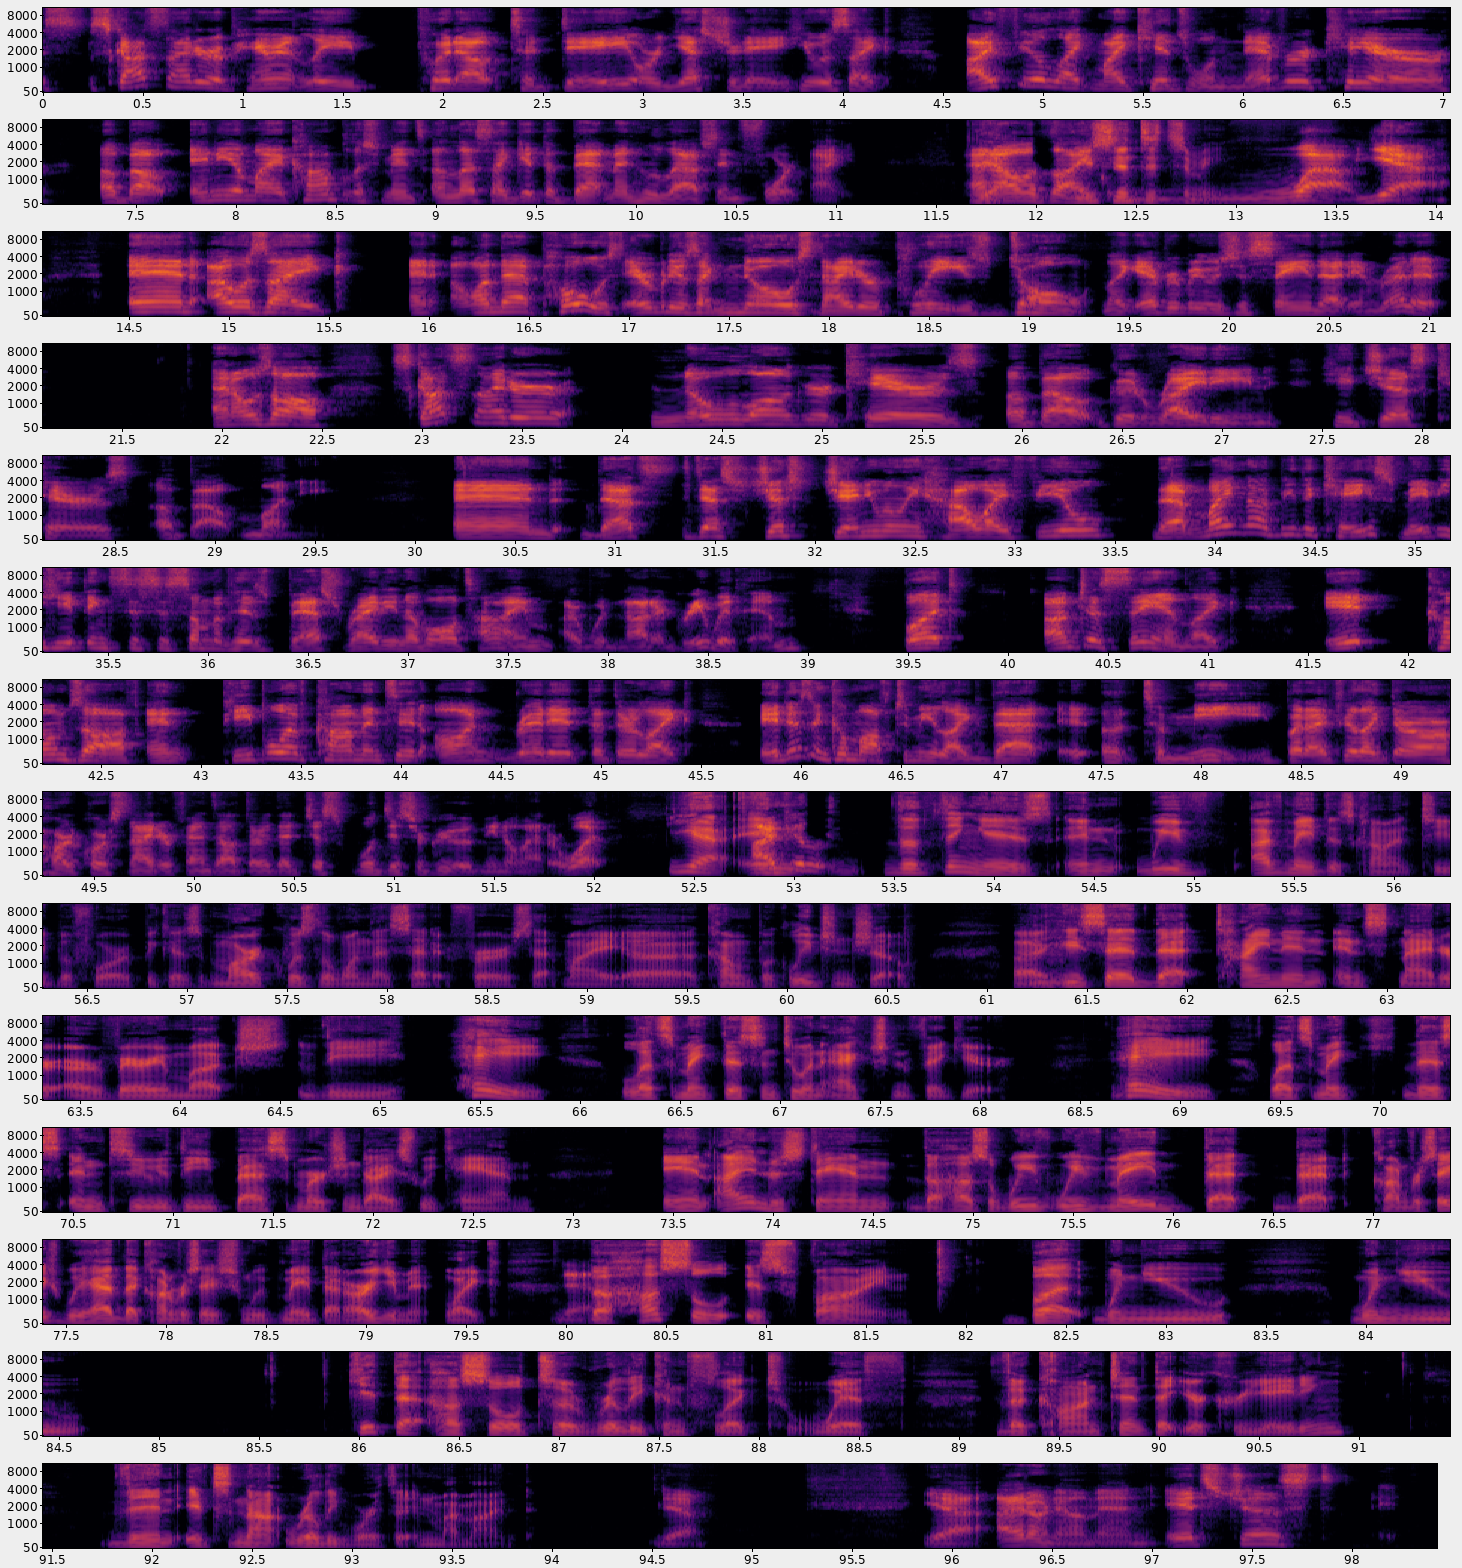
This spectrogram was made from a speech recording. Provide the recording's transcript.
S- Scott Snyder apparently put out today or yesterday, he was like, I feel like my kids will never care about any of my accomplishments unless I get the Batman Who Laughs in Fortnite. And Yeah, I was like, you sent it to me. Wow. Yeah. And I was like, and on that post, everybody was like, no, Snyder, please don't. Like, everybody was just saying that in Reddit. And I was all, Scott Snyder no longer cares about good writing. He just cares about money. And that's that's just genuinely how I feel. That might not be the case. Maybe he thinks this is some of his best writing of all time. I would not agree with him. But I'm just saying, like, it comes off, and people have commented on Reddit that they're like, it doesn't come off to me like that uh, to me, but I feel like there are hardcore Snyder fans out there that just will disagree with me no matter what. Yeah, I feel- the thing is, and we've I've made this comment to you before because Mark was the one that said it first at my uh, comic book Legion show. Uh, Mhm. He said that Tynion and Snyder are very much the hey, let's make this into an action figure. Yeah. Hey, let's make this into the best merchandise we can. And I understand the hustle. We've we've made that that conversation. We had that conversation. We've made that argument. Like Yeah. the hustle is fine but when you when you get that hustle to really conflict with the content that you're creating then it's not really worth it in my mind Yeah. Yeah, I don't know, man. It's just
